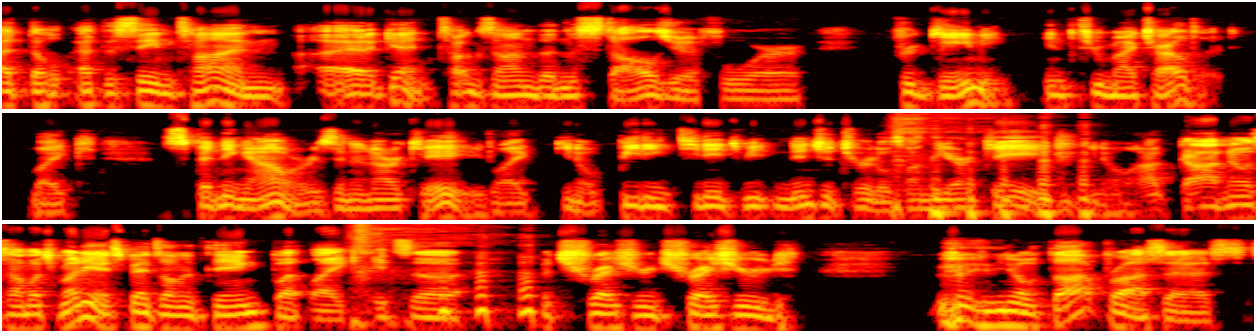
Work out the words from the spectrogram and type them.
at the at the same time, uh, again, tugs on the nostalgia for for gaming in through my childhood, like spending hours in an arcade, like you know, beating Teenage Mutant Ninja Turtles on the arcade. you know, God knows how much money I spent on the thing, but like it's a a treasured, treasured, you know, thought process.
